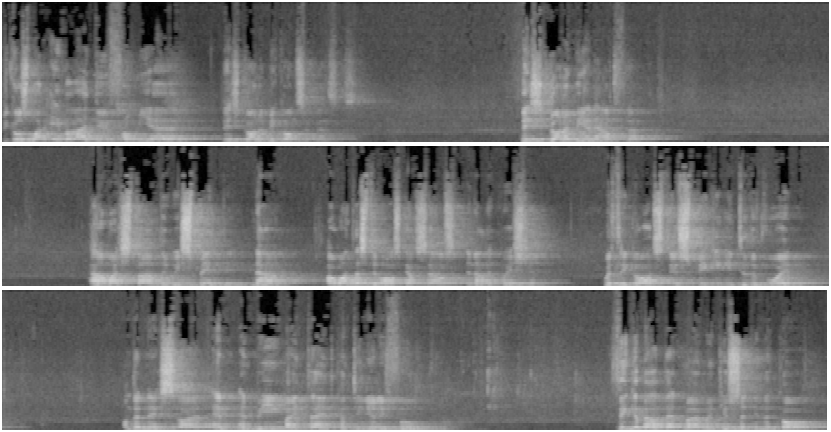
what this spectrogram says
Because whatever I do from here, there's going to be consequences. There's going to be an outflow. How much time do we spend there? Now, I want us to ask ourselves another question. With regards to speaking into the void, on the next slide, and, and being maintained continually full, Think about that moment you sit in the car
